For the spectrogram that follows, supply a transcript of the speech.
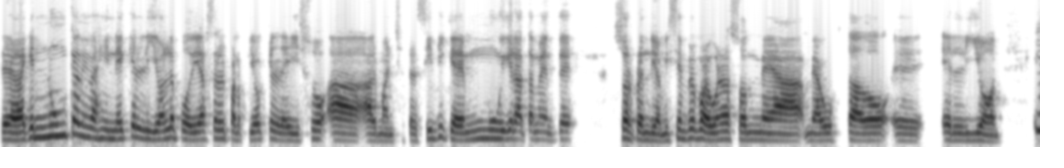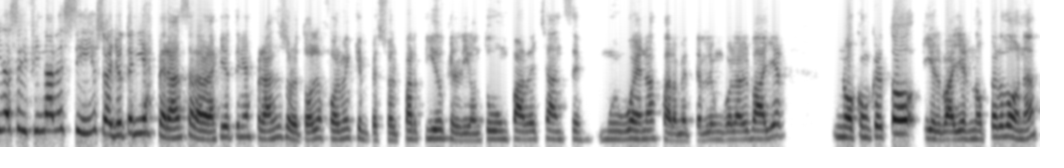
De verdad que nunca me imaginé que el Lyon le podía hacer el partido que le hizo al Manchester City. Quedé muy gratamente sorprendido. A mí siempre por alguna razón me ha, me ha gustado eh, el Lyon. Y las semifinales sí, o sea, yo tenía esperanza, la verdad es que yo tenía esperanza, sobre todo la forma en que empezó el partido, que el Lyon tuvo un par de chances muy buenas para meterle un gol al Bayern, no concretó y el Bayern no perdona,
